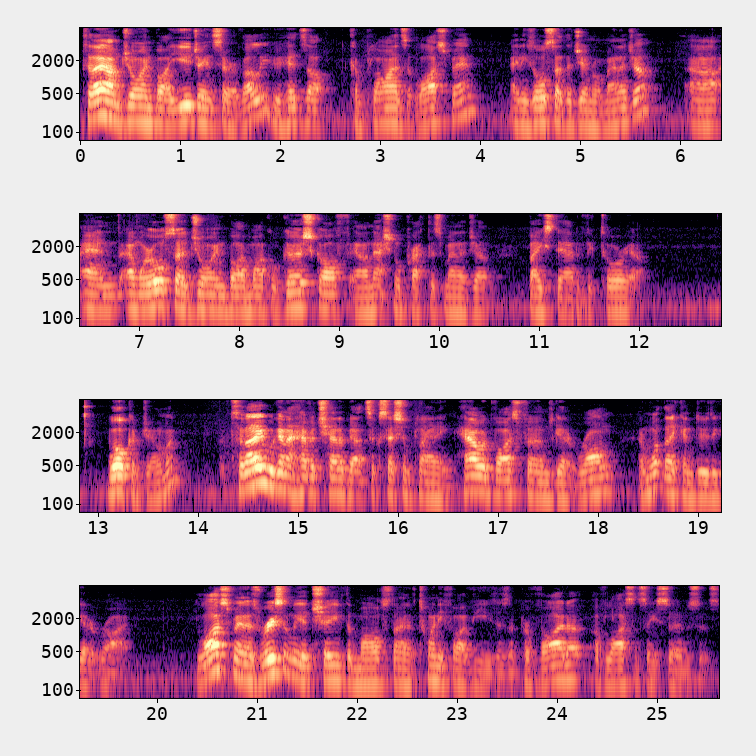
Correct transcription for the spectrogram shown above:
Today, I'm joined by Eugene Saravalli, who heads up compliance at Lifespan, and he's also the general manager. Uh, and, and we're also joined by Michael Gershkoff, our national practice manager based out of Victoria. Welcome, gentlemen. Today, we're going to have a chat about succession planning, how advice firms get it wrong, and what they can do to get it right. Lifespan has recently achieved the milestone of 25 years as a provider of licensee services.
